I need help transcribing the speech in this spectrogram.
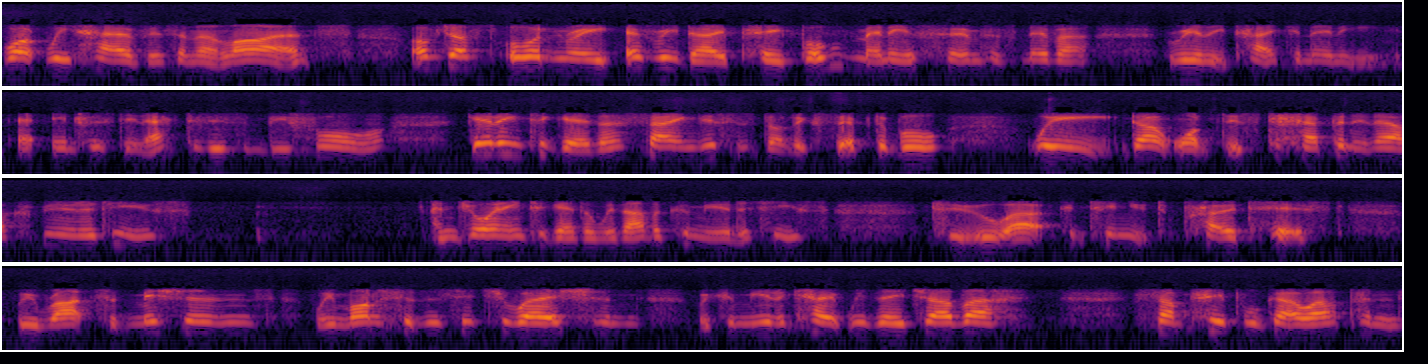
What we have is an alliance of just ordinary, everyday people, many of whom have never really taken any uh, interest in activism before, getting together, saying this is not acceptable, we don't want this to happen in our communities, and joining together with other communities to uh, continue to protest. We write submissions, we monitor the situation, we communicate with each other. Some people go up and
